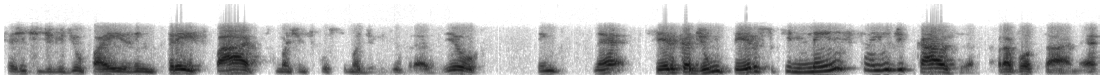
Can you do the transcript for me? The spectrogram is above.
se a gente dividir o país em três partes, como a gente costuma dividir o Brasil, tem né, cerca de um terço que nem saiu de casa para votar, né?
